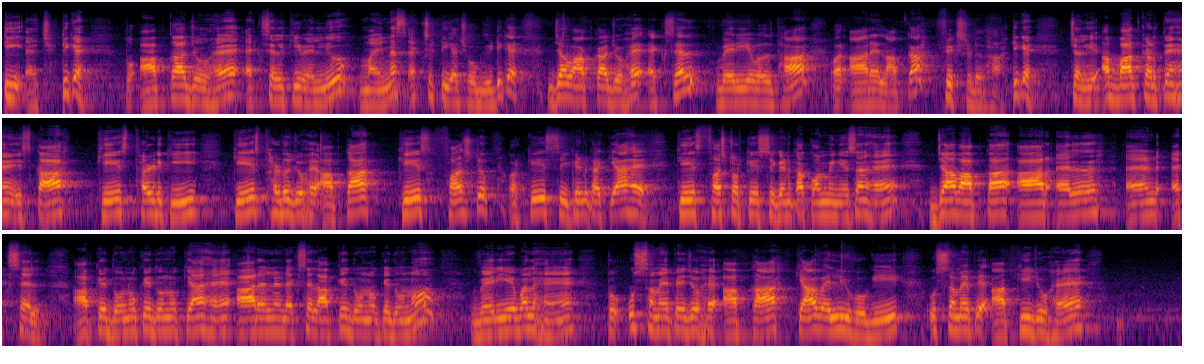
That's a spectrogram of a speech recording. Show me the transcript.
T H ठीक है? तो आपका जो है एक्सेल की value minus X T H होगी, ठीक है? जब आपका जो है एक्सेल वेरिएबल था और आर एल आपका फिक्स्ड था, ठीक है? चलिए, अब बात करते हैं इसका केस थर्ड की। केस थर्ड जो है आपका केस फ़र्स्ट और केस सेकंड का क्या है? केस फ़र्स्ट और केस सेकंड का कॉम्बिनेशन है। जब आपका आर एल एंड एक्सेल आपके दोनों के दोनों क्या हैं? आर एल एंड एक्सेल आपके दोनों के दोनों वेरिएबल हैं। तो उस समय पे जो है आपका क्या वैल्यू होगी? उस समय पे आपकी जो है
